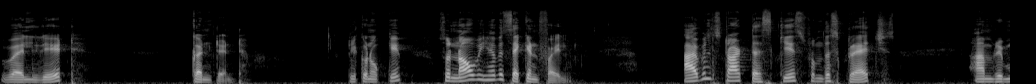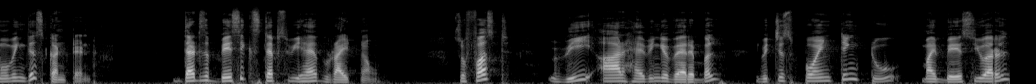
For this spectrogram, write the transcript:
validate content. Click on OK. So now we have a second file. I will start test case from the scratch. I'm removing this content. That's the basic steps we have right now. So first we are having a variable which is pointing to my base URL.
